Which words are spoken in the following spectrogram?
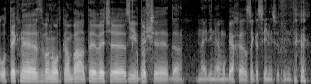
отекне звъна от камбаната и вече И вече, да, на един му бяха загасени светлините.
